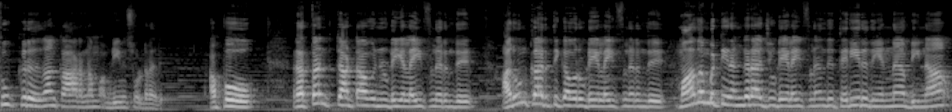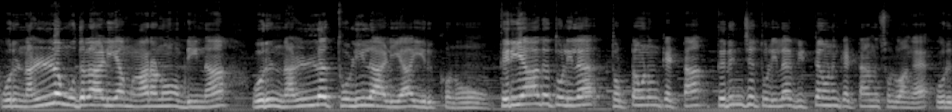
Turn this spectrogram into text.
தூக்குறது தான் காரணம் அப்படின்னு சொல்கிறாரு அப்போது ரத்தன் டாட்டாவினுடைய லைஃப்லேருந்து அருண் கார்த்திக் அவருடைய லைஃப்லேருந்து மாதம்பட்டி ரங்கராஜுடைய லைஃப்லேருந்து தெரிகிறது என்ன அப்படின்னா ஒரு நல்ல முதலாளியாக மாறணும் அப்படின்னா ஒரு நல்ல தொழிலாளியாக இருக்கணும். தெரியாத தொழிலை தொட்டவனும் கெட்டான் தெரிஞ்ச தொழிலை விட்டவனும் கெட்டான்னு சொல்லுவாங்க. ஒரு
